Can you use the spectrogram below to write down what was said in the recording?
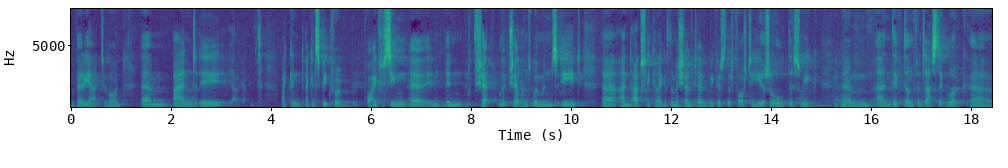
very active on. Um, and uh, I can I can speak for what I've seen uh, in, in Shetland's Women's Aid, uh, and actually, can I give them a shout out because they're 40 years old this week, um, and they've done fantastic work uh,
